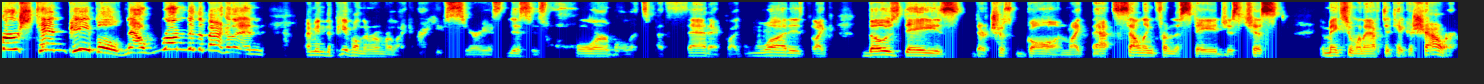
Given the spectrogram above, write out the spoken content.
first ten people. Now run to the back of the and I mean, the people in the room were like, "Are you serious? This is horrible. It's pathetic. Like, what is like those days? They're just gone. Like that selling from the stage is just it makes you want to have to take a shower."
